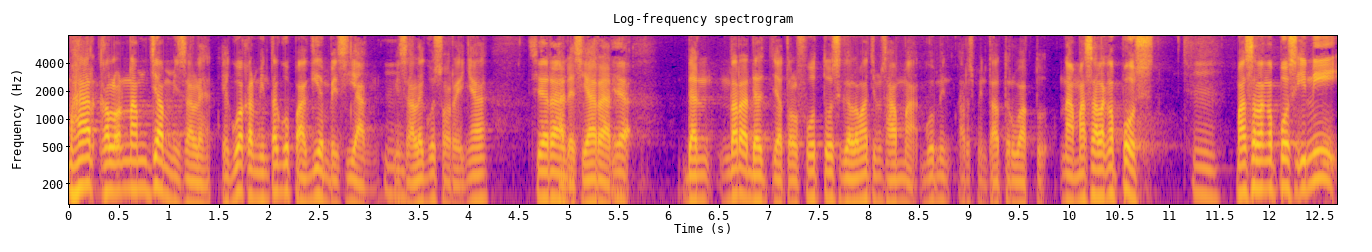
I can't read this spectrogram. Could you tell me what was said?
hari, kalau 6 jam misalnya, ya gue akan minta gue pagi sampai siang. Misalnya gue sorenya siaran ada siaran. Ya. Dan ntar ada jadwal foto segala macam sama. Gue min- harus minta atur waktu. Nah masalah ngepost. Masalah ngepost ini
